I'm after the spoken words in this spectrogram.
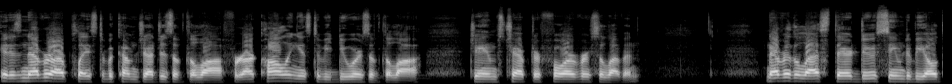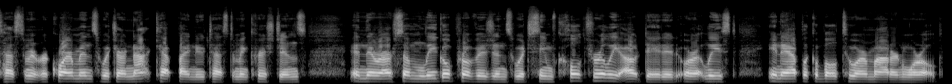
It is never our place to become judges of the law, for our calling is to be doers of the law. James chapter 4 verse 11. Nevertheless, there do seem to be Old Testament requirements which are not kept by New Testament Christians, and there are some legal provisions which seem culturally outdated or at least inapplicable to our modern world.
